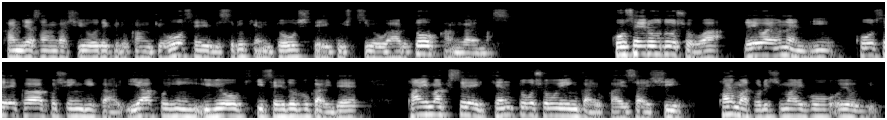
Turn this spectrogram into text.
患者さんが使用できる環境を整備する検討をしていく必要があると考えます。厚生労働省は令和4年に厚生科学審議会医薬品医療機器制度部会で大麻規制検討小委員会を開催し、大麻取締法及び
